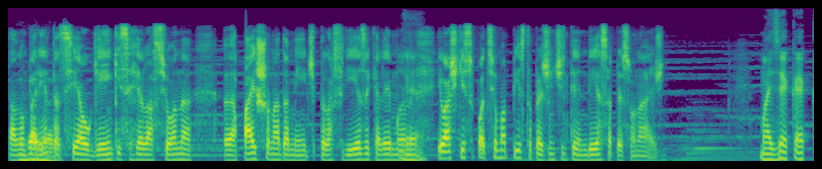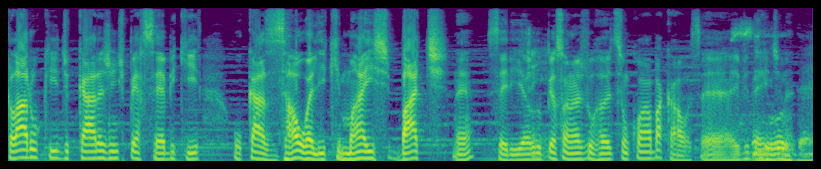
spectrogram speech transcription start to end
Ela não é aparenta ser alguém que se relaciona uh, apaixonadamente pela frieza que ela emana. É. Eu acho que isso pode ser uma pista pra gente entender essa personagem. Mas é, é claro que de cara a gente percebe que o casal ali que mais bate, né? Seria Sim. o personagem do Hudson com a Bacall. Isso é evidente, dúvida, né?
